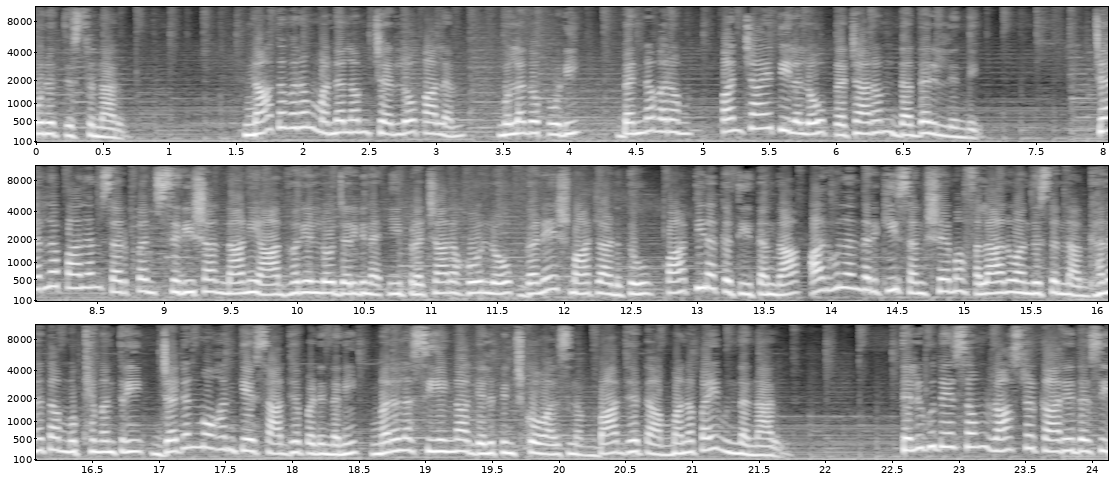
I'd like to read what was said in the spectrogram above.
ఓరెత్తిస్తున్నారు. నాతవరం మండలం చెర్లోపాలెం ములగపూడి బెన్నవరం పంచాయతీలలో ప్రచారం దద్దరిల్లింది. చర్లపాలెం సర్పంచ్ శిరీష నాని ఆధ్వర్యంలో జరిగిన ఈ ప్రచార హోల్లో గణేష్ మాట్లాడుతూ పార్టీలకతీతంగా అర్హులందరికీ సంక్షేమ ఫలాలు అందిస్తున్న ఘనత ముఖ్యమంత్రి జగన్మోహన్ కే సాధ్యపడిందని మరల సీఎంగా గెలిపించుకోవాల్సిన బాధ్యత మనపై ఉందన్నారు. తెలుగుదేశం రాష్ట్ర కార్యదర్శి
